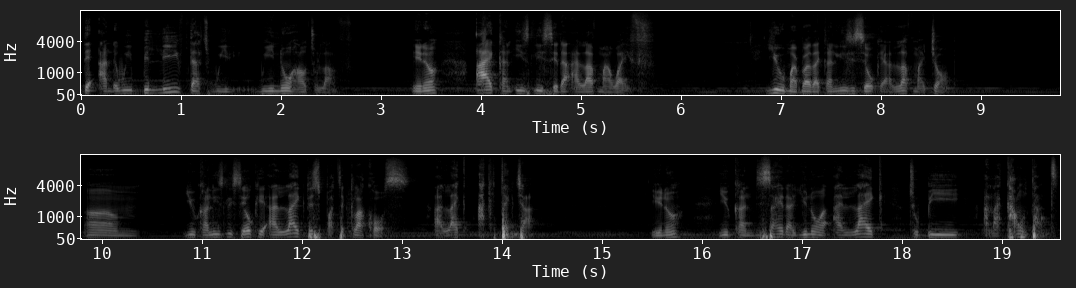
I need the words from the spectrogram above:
the and we believe that we we know how to love. You know, I can easily say that I love my wife. You, my brother, can easily say, okay, I love my job. Um, you can easily say, okay, I like this particular course. I like architecture. You know, you can decide that, you know, I like to be an accountant.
